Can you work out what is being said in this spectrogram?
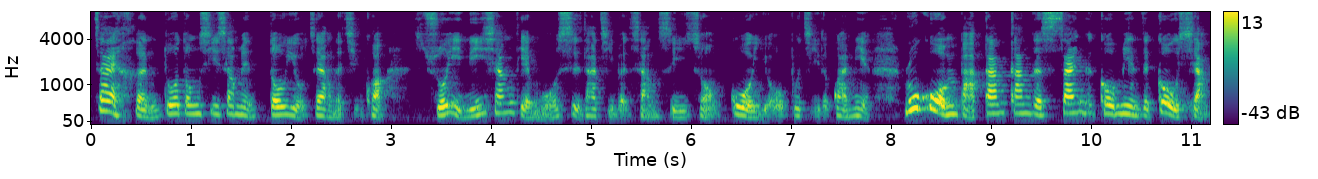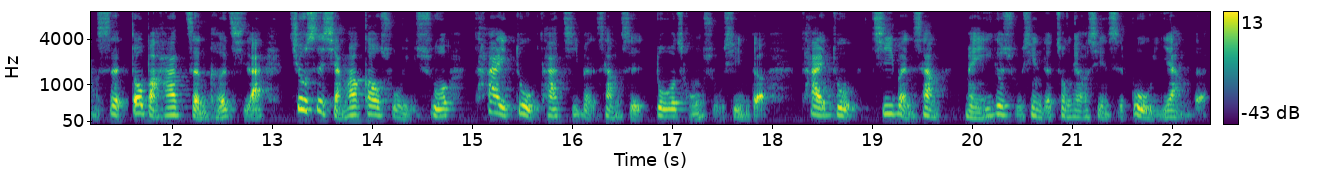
在很多东西上面都有这样的情况，所以理想点模式它基本上是一种过犹不及的观念。如果我们把刚刚的三个构面的构想是都把它整合起来，就是想要告诉你说，态度它基本上是多重属性的，态度基本上每一个属性的重要性是不一样的，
